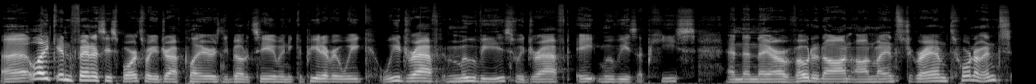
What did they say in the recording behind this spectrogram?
uh, like in fantasy sports where you draft players, and you build a team, and you compete every week. We draft movies. We draft eight movies a piece, and then they are voted on on my Instagram tournament,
